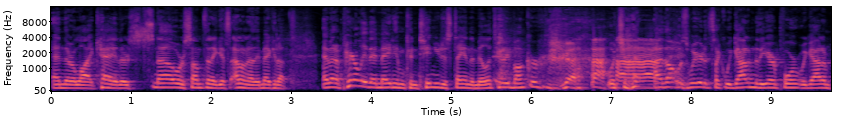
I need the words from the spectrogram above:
and they're like, "Hey, there's snow or something." It gets I don't know. They make it up, and then apparently they made him continue to stay in the military bunker, which I, I thought was weird. It's like we got him to the airport, we got him.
